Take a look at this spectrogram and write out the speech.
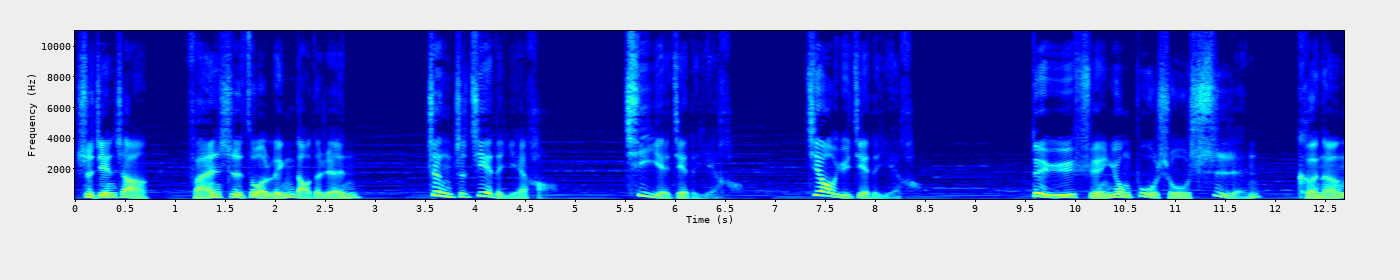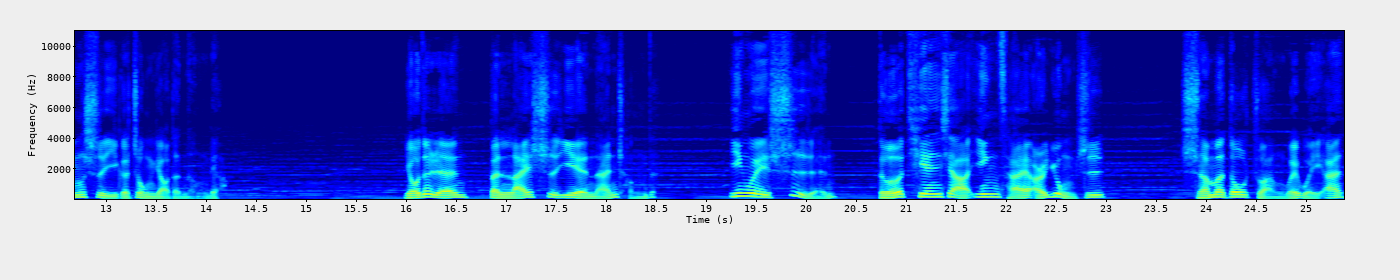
世间上，凡是做领导的人，政治界的也好，企业界的也好，教育界的也好，对于选用部署士人，可能是一个重要的能量。有的人本来事业难成的，因为世人得天下英才而用之，什么都转危为安。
